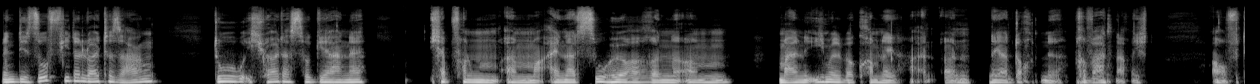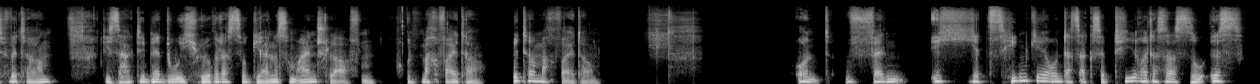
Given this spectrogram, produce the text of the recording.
Wenn dir so viele Leute sagen, du, ich höre das so gerne. Ich habe von ähm, einer Zuhörerin ähm, mal eine E-Mail bekommen, nee, äh, naja, doch eine Privatnachricht auf Twitter. Die sagte mir, du, ich höre das so gerne zum Einschlafen und mach weiter. Bitte mach weiter. Und wenn ich jetzt hingehe und das akzeptiere, dass das so ist,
